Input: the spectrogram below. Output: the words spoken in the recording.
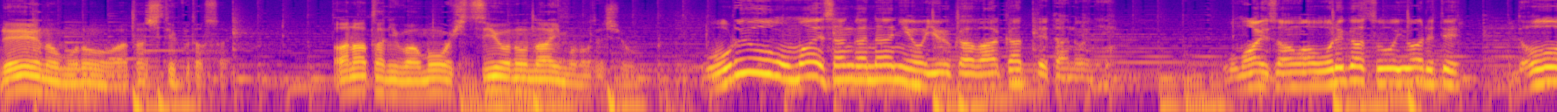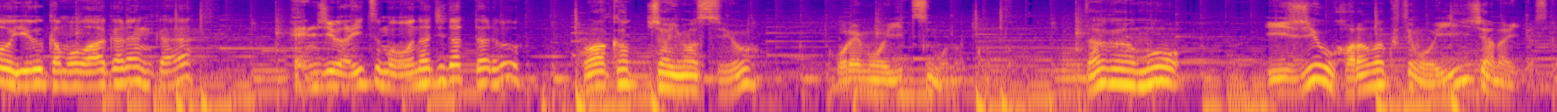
例のものを渡してください。あなたにはもう必要のないものでしょう。俺はお前さんが何を言うか分かってたのに。お前さんは俺がそう言われてどう言うかもわからんか。返事はいつも同じだったろ分かっちゃいますよ。これもいつもの。ことだがもう意地を張らなくてもいいじゃないですか。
